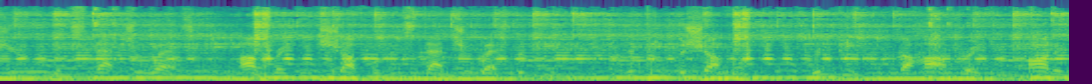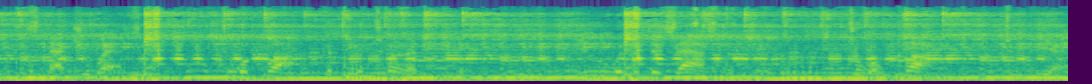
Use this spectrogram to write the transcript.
Q and statuettes. Heartbreaking shuffle and statuettes. Repeat. Repeat the shuffle. Repeat the heartbreaking parting with the statuettes. Two o'clock at the eternity pig. You with the disaster pig. Two o'clock. 2 p.m.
